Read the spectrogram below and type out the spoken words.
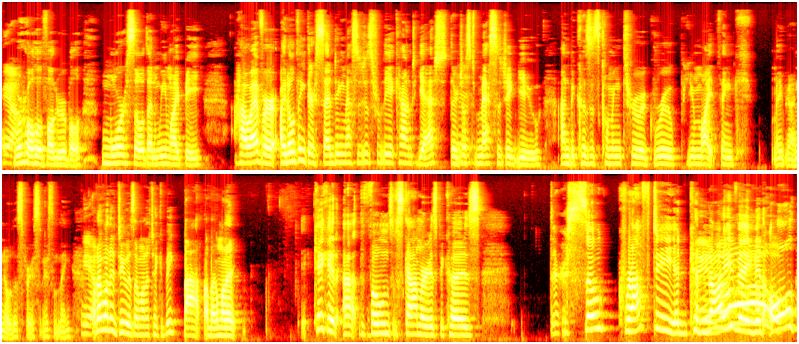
Yeah. We're all vulnerable, more so than we might be. However, I don't think they're sending messages from the account yet. They're just messaging you. And because it's coming through a group, you might think, maybe I know this person or something. Yeah. What I want to do is I want to take a big bat and I want to kick it at the phones of scammers because they're so crafty and conniving and all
